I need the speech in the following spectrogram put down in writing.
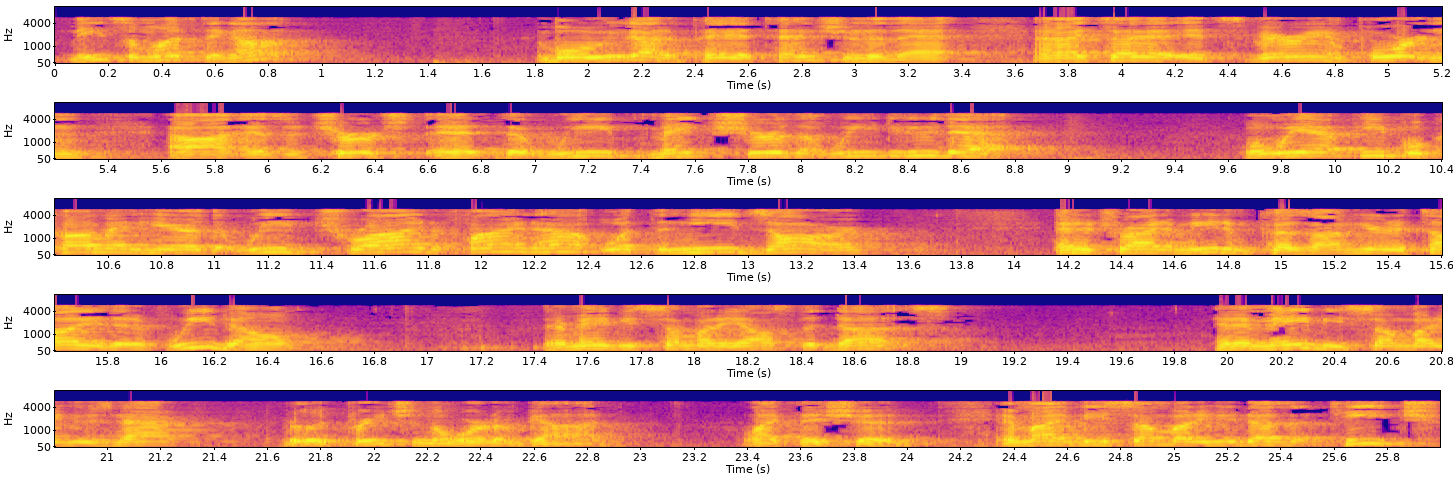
need some lifting up. Boy, we've got to pay attention to that. And I tell you, it's very important uh, as a church that, that we make sure that we do that. When we have people come in here, that we try to find out what the needs are and to try to meet them. Because I'm here to tell you that if we don't, there may be somebody else that does. And it may be somebody who's not really preaching the Word of God like they should. It might be somebody who doesn't teach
